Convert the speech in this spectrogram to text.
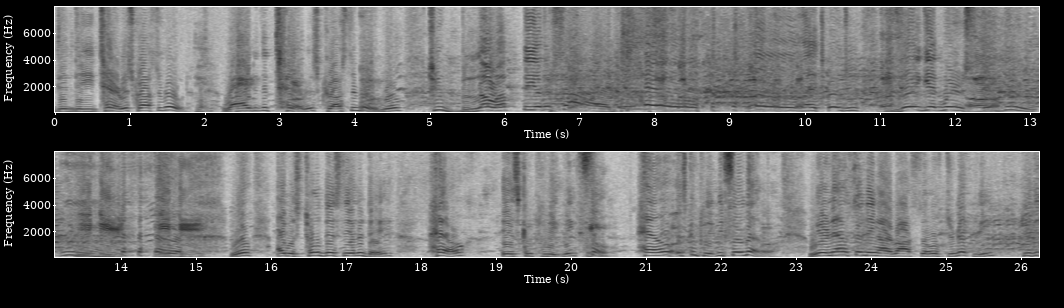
did the terrorists cross the road? Why did the terrorists cross the road? Well, to blow up the other side. Oh, oh I told you, they get worse. They do. Mm. well, I was told this the other day. Hell is completely full. Hell is completely filled up. We are now sending our lost souls directly to the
